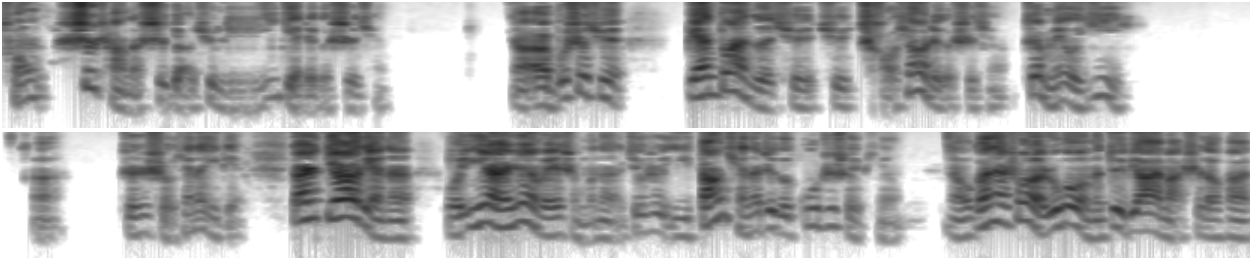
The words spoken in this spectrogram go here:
从市场的视角去理解这个事情啊，而不是去编段子去去嘲笑这个事情，这没有意义啊。这是首先的一点。但是第二点呢，我依然认为什么呢？就是以当前的这个估值水平。那我刚才说了，如果我们对标爱马仕的话，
